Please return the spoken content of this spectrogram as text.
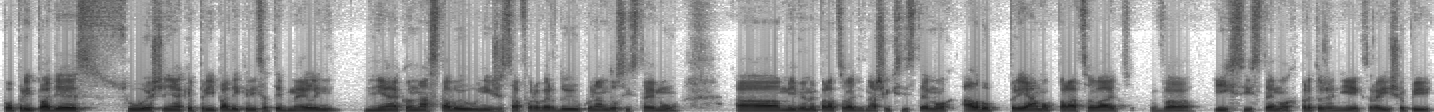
Po prípade sú ešte nejaké prípady, kedy sa tie maily nejako nastavujú u nich, že sa forwardujú ku nám do systému my vieme pracovať v našich systémoch alebo priamo pracovať v ich systémoch, pretože niektoré e-shopy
